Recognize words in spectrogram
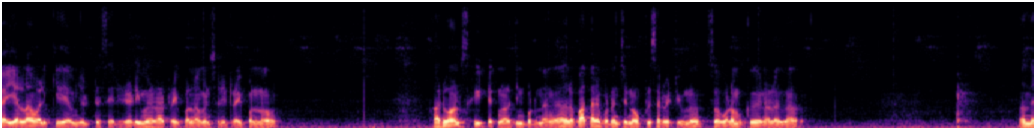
கையெல்லாம் வலிக்குது அப்படின்னு சொல்லிட்டு சரி ரெடிமேடாக ட்ரை பண்ணலாமேன்னு சொல்லி ட்ரை பண்ணோம். அட்வான்ஸ் ஹீட் டெக்னாலஜின்னு போட்டிருந்தாங்க. அதில் பார்த்தாலே போட்டுருந்துச்சு நோ ப்ரிசர்வேட்டிவ்னு ஸோ உடம்புக்கு நல்லது தான் அந்த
